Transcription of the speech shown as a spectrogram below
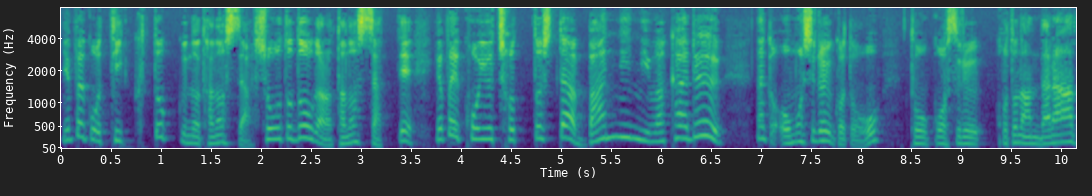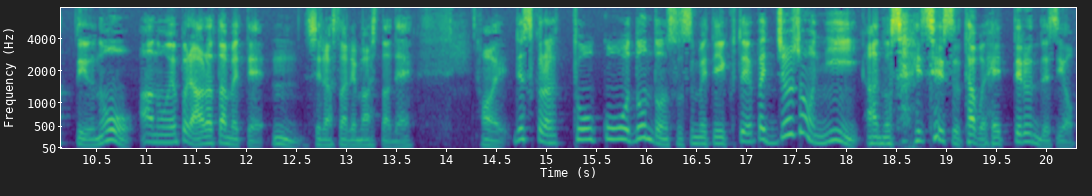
やっぱりこう TikTok の楽しさ、ショート動画の楽しさって、やっぱりこういうちょっとした万人にわかる、なんか面白いことを投稿することなんだなっていうのを、あの、やっぱり改めて、うん、知らされましたね。はい。ですから、投稿をどんどん進めていくと、やっぱり徐々に、あの、再生数多分減ってるんですよ。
